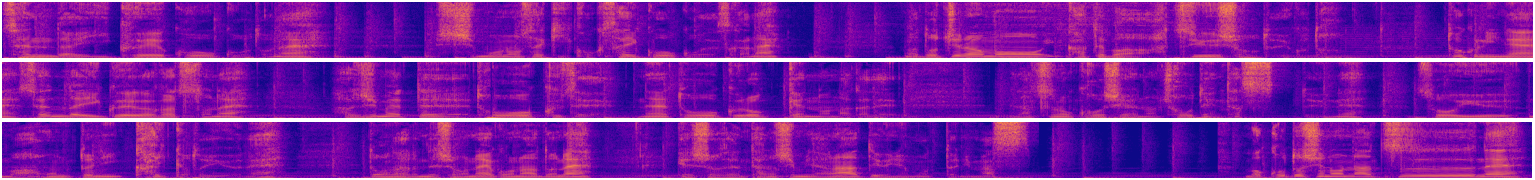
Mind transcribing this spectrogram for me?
仙台育英高校とね下関国際高校ですかね、まあ、どちらも勝てば初優勝ということ。特にね仙台育英が勝つとね初めて東北勢ね東北6県の中で夏の甲子園の頂点に立つというねそういうまあ本当に快挙というねどうなるんでしょうねこの後ね決勝戦楽しみだなというふうに思っております、まあ、今年の夏ね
